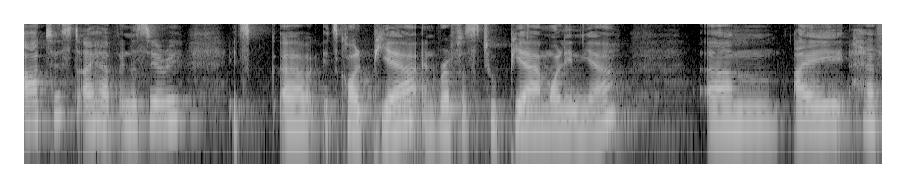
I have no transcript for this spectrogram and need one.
artist I have in the series. It's, uh, it's called Pierre and refers to Pierre Molinier. Um, I have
